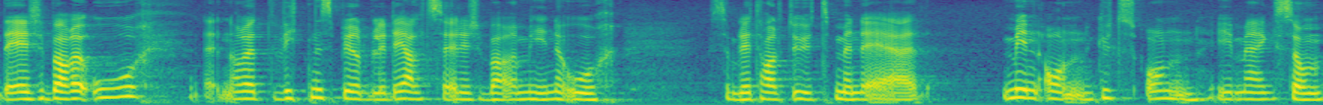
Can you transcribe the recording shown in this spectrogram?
Det er ikke bare ord. Når et vitnesbyrd blir delt, så er det ikke bare mine ord som blir talt ut, men det er min ånd, Guds ånd i meg, som,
